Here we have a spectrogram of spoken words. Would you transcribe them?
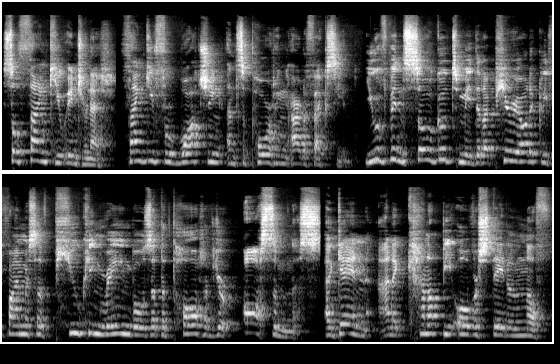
So thank you, Internet. Thank you for watching and supporting Artifexian. You have been so good to me that I periodically find myself puking rainbows at the thought of your awesomeness. Again, and it cannot be overstated enough.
